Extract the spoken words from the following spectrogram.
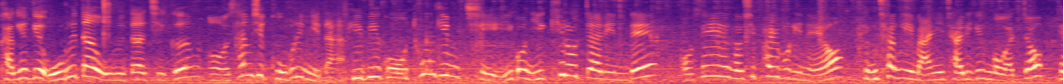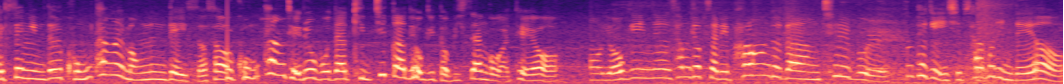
가격이 오르다 오르다 지금 어, 39불입니다. 비비고 통김치 이건 2kg짜리인데 어, 세일해서 18불이네요. 굉장히 많이 잘 익은 것 같죠? 백세님들 곰탕을 먹는 데 있어서 그 곰탕 재료보다 김치 가격이 더 비싼 것 같아요. 어, 여기 있는 삼겹살이 파운드당 7불, 한 팩에 24불인데요.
